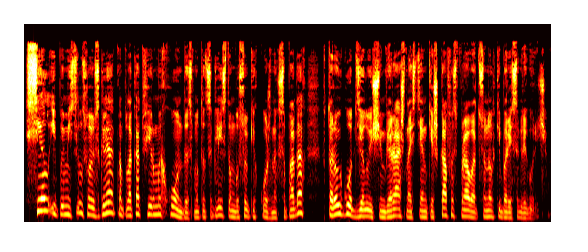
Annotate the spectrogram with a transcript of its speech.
Сел и поместил свой взгляд на плакат фирмы «Хонда» с мотоциклистом в высоких кожаных сапогах, второй год делающим вираж на стенке шкафа справа от сыновки Бориса Григорьевича.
